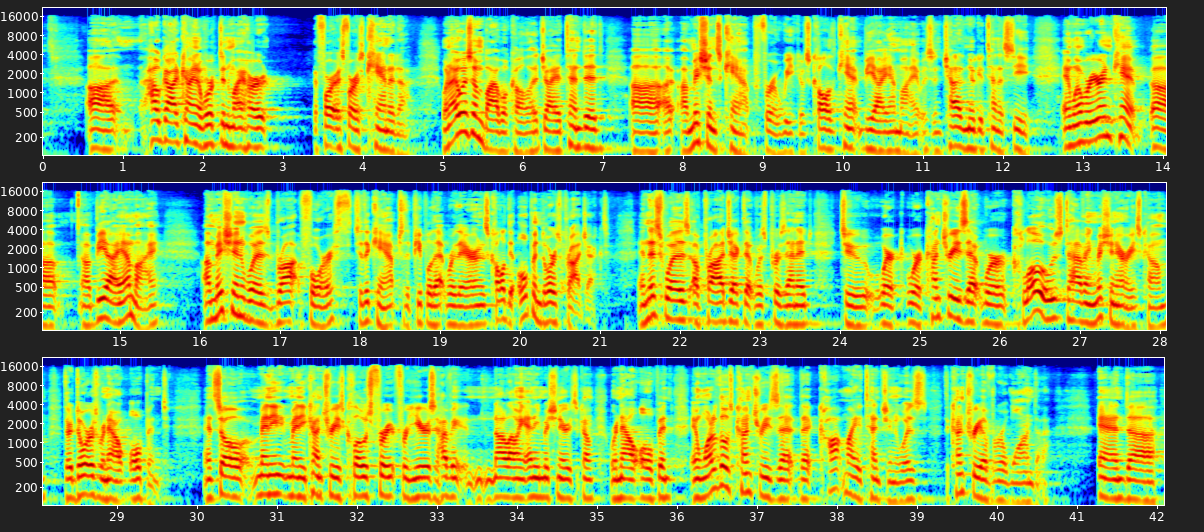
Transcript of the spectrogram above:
Uh, how God kind of worked in my heart as far, as far as Canada. When I was in Bible college, I attended uh, a, a, missions camp for a week. It was called Camp BIMI. It was in Chattanooga, Tennessee. And when we were in Camp uh, uh BIMI, a mission was brought forth to the camp, to the people that were there, and it's called the Open Doors Project. And this was a project that was presented to where, where countries that were closed to having missionaries come, their doors were now opened. And so many, many countries closed for, for years, having, not allowing any missionaries to come, were now open. And one of those countries that, that caught my attention was the country of Rwanda. And uh,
